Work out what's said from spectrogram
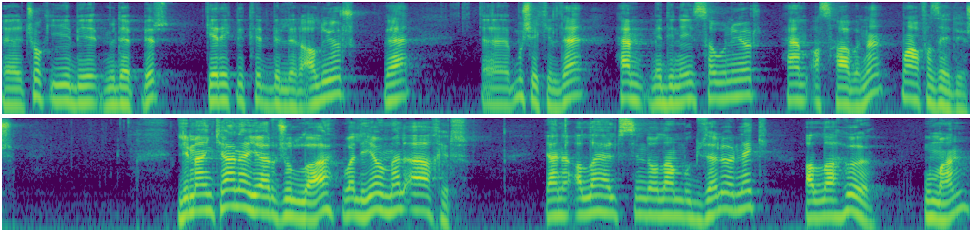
e, çok iyi bir müdebbir, gerekli tedbirleri alıyor ve bu şekilde hem Medine'yi savunuyor hem ashabını muhafaza ediyor. Limen kana yercullah ve yevmel ahir. Yani Allah elçisinde olan bu güzel örnek Allah'ı uman,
